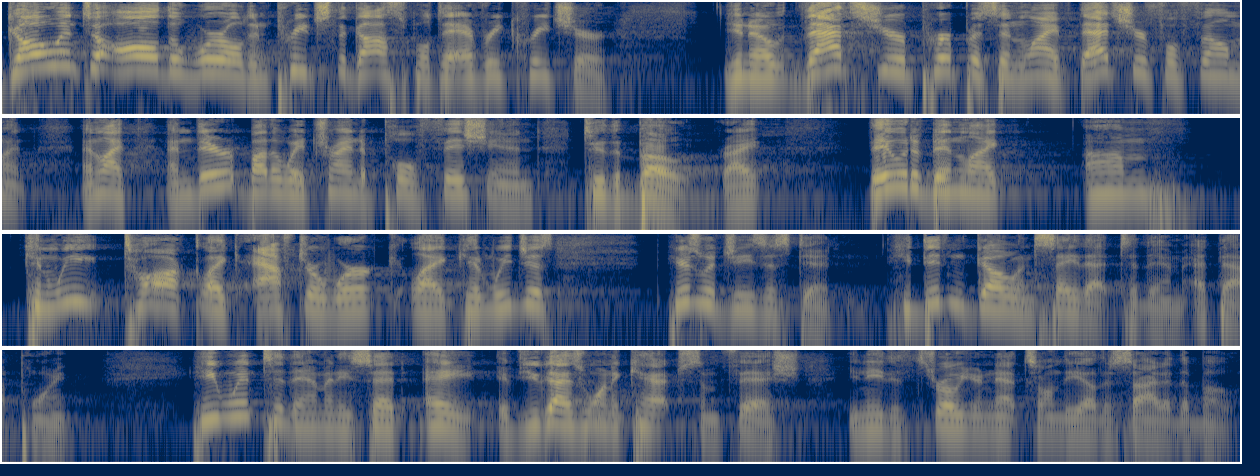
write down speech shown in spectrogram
go into all the world and preach the gospel to every creature. You know, that's your purpose in life. That's your fulfillment in life. And they're, by the way, trying to pull fish in to the boat, right? They would have been like, um, can we talk like after work? Like, can we just, here's what Jesus did. He didn't go and say that to them at that point. He went to them and he said, Hey, if you guys want to catch some fish, you need to throw your nets on the other side of the boat.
